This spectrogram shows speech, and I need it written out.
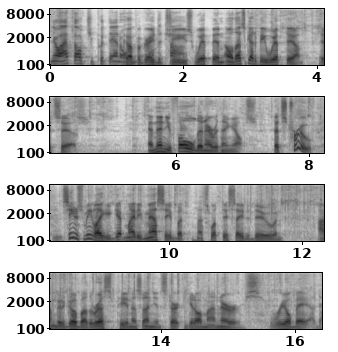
No, I thought you put that on Cup of grated cheese. Whip in. Oh, that's got to be whipped in. It says. And then you fold in everything else. That's true. It seems to me like it get mighty messy, but that's what they say to do. And I'm going to go by the recipe, and this onion's starting to get on my nerves real bad.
